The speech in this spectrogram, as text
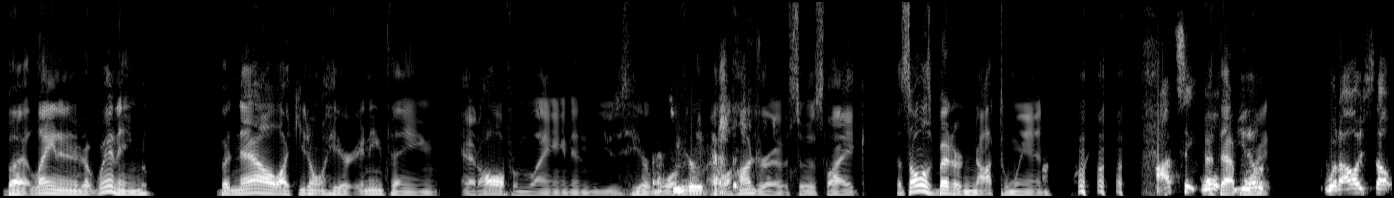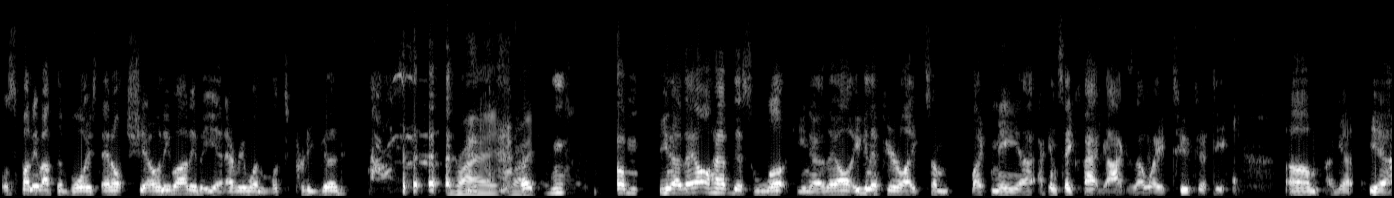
but Laine ended up winning but now, like, you don't hear anything at all from Laine, and you hear more from Alejandro. So it's like it's almost better not to win. I'd say well, at that point. Know, what I always thought was funny about the Voice, they don't show anybody, but yet everyone looks pretty good. right, right. um, you know, they all have this look. You know, they all even if you're like some like me, I, I can say fat guy because I weigh two fifty. Um, I got yeah,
